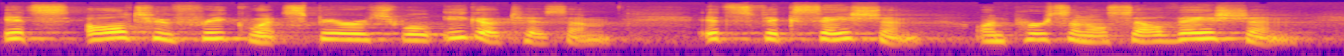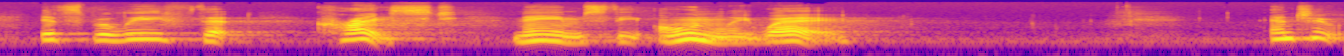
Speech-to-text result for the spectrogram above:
its all too frequent spiritual egotism, its fixation on personal salvation, its belief that Christ names the only way, and to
